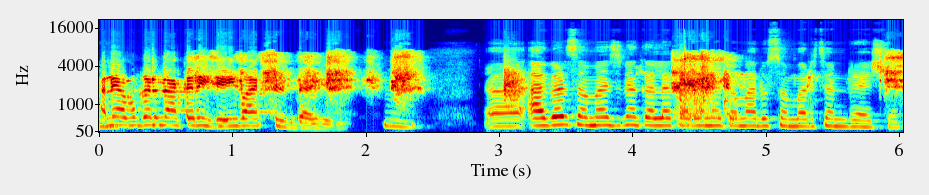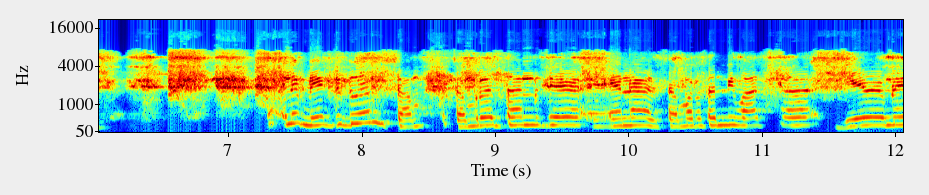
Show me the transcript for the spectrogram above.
અને અવગણના કરી છે એ વાસ્તવિકતા છે. હમ. અ, આગળ સમાજના કલાકારોને તમારું સમર્થન રહેશે. એટલે મેં કીધું એમ સમર્થન કે એના સમર્થનની વાત જે એમને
